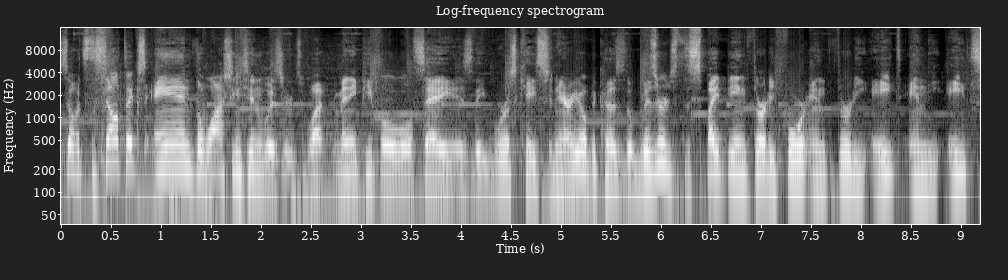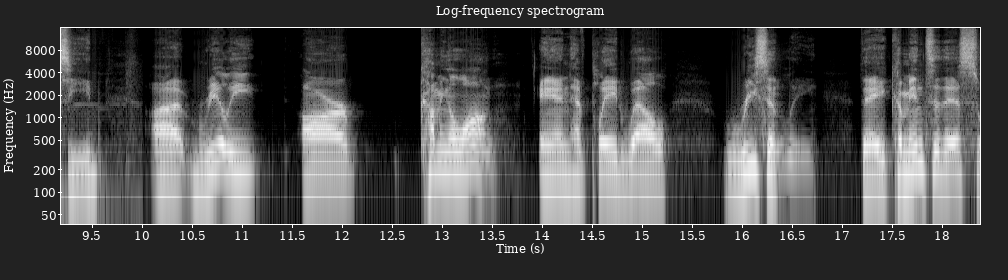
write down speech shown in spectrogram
So it's the Celtics and the Washington Wizards, what many people will say is the worst case scenario because the Wizards, despite being 34 and 38 and the eighth seed, uh, really are coming along and have played well recently. They come into this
